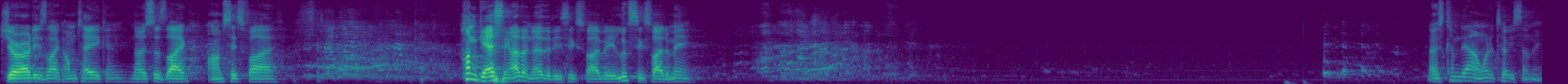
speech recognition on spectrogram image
Gerardi's like, I'm taken. Nosa's like, I'm six five. I'm guessing. I don't know that he's six five, but he looks six five to me. No, just come down. I want to tell you something.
